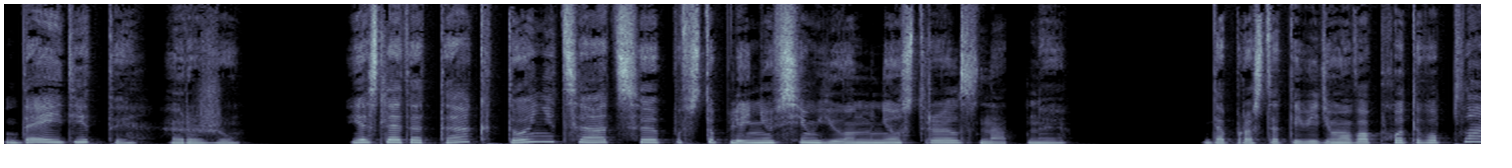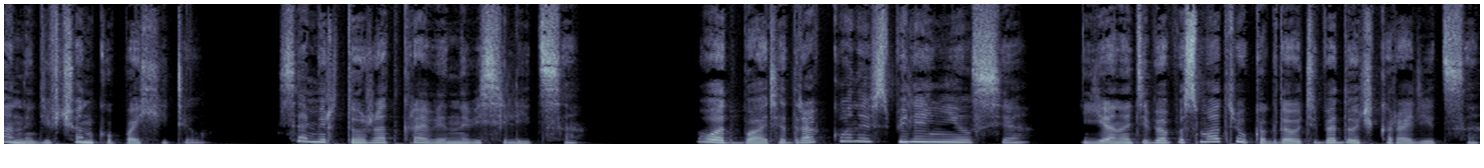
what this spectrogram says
Да иди ты, ржу. Если это так, то инициацию по вступлению в семью он мне устроил знатную. Да просто ты, видимо, в обход его плана девчонку похитил. Самир тоже откровенно веселится. Вот батя дракон и взбеленился. Я на тебя посмотрю, когда у тебя дочка родится.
